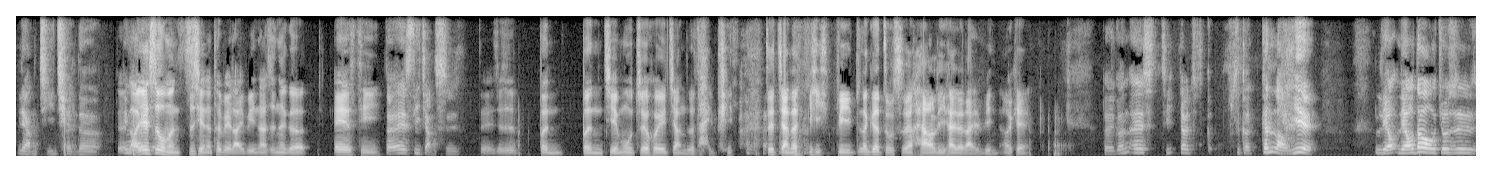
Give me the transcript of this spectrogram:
两集前的。对，老叶是我们之前的特别来宾，他是那个 AST，对 AST 讲师，对，就是本本节目最会讲的来宾，就讲的比比那个主持人还要厉害的来宾。OK，对，跟 AST 要是跟跟老叶聊聊到就是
